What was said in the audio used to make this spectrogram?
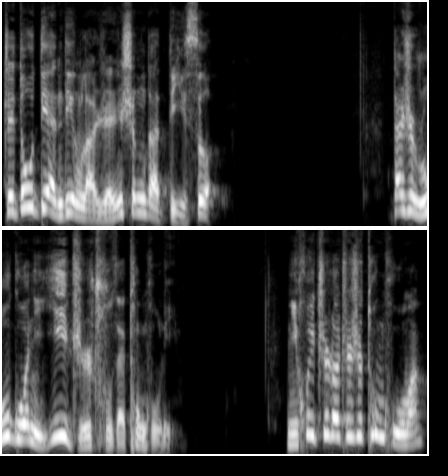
这都奠定了人生的底色，但是如果你一直处在痛苦里，你会知道这是痛苦吗？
